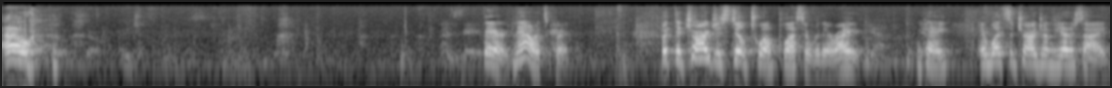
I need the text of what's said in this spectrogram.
Oh. There, now it's correct. But the charge is still 12 plus over there, right? Yeah. Okay. And what's the charge on the other side?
